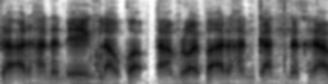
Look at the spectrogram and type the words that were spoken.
พระอรหันต์นั่นเอง เราก็ตามรอยพระอรหันต์กันนะครับ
